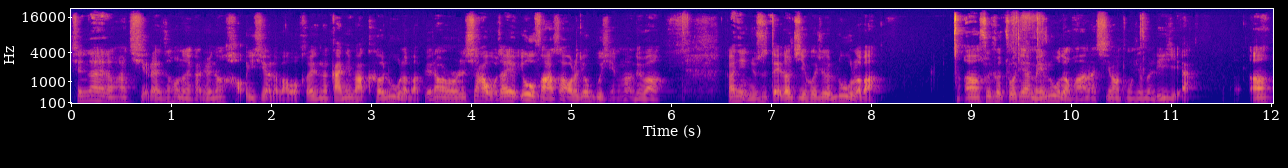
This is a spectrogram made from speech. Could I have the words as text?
现在的话起来之后呢，感觉能好一些了吧？我合计那赶紧把课录了吧，别到时候下午再又发烧了又不行了，对吧？赶紧就是逮到机会就录了吧。啊，所以说昨天没录的话呢，希望同学们理解啊。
